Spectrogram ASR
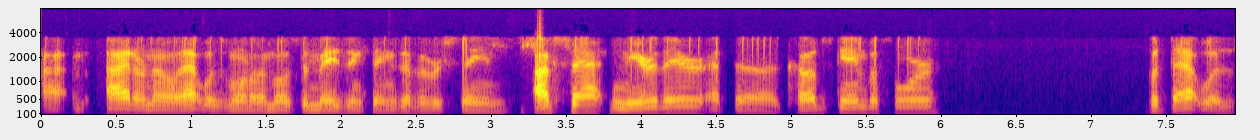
I I don't know. That was one of the most amazing things I've ever seen. I've sat near there at the Cubs game before, but that was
